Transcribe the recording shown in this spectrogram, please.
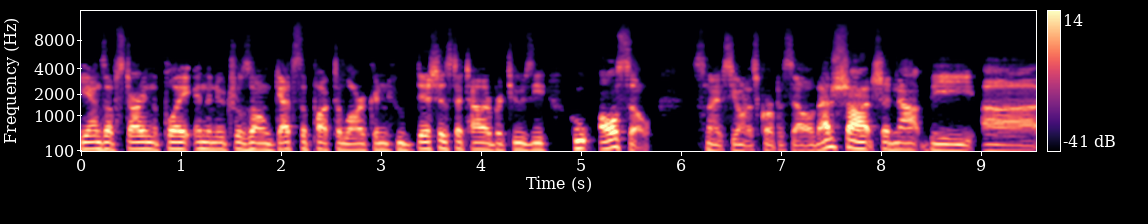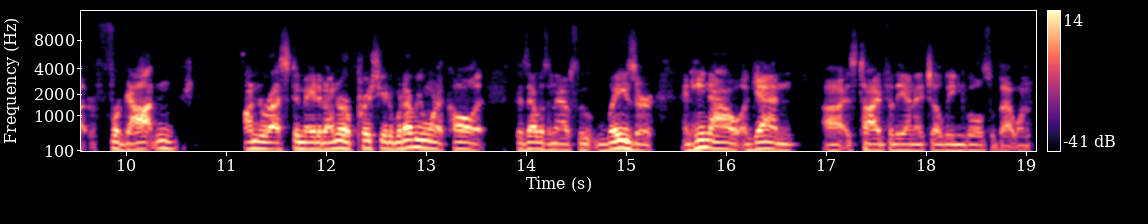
he ends up starting the play in the neutral zone, gets the puck to Larkin, who dishes to Tyler Bertuzzi, who also snipes Joonas Korpisalo. That shot should not be uh, forgotten, underestimated, underappreciated, whatever you want to call it, because that was an absolute laser. And he now, again, uh, is tied for the NHL leading goals with that one.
